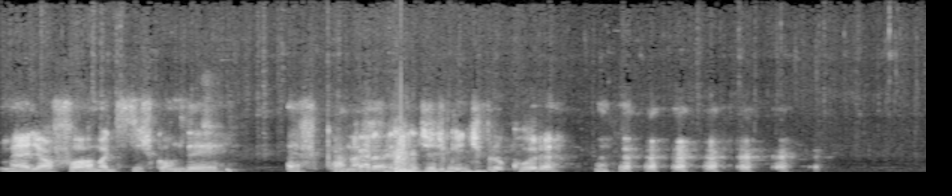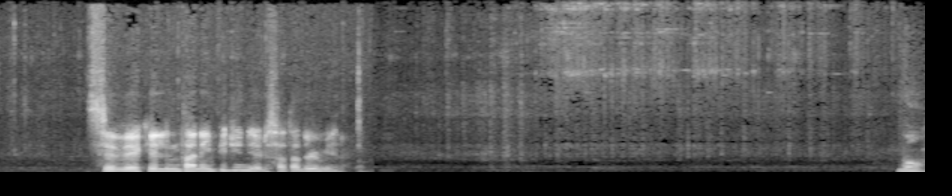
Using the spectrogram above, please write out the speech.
Melhor forma de se esconder é ficar na Cara. frente de quem te procura. Você vê que ele não tá nem pedindo, ele só tá dormindo. Bom.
